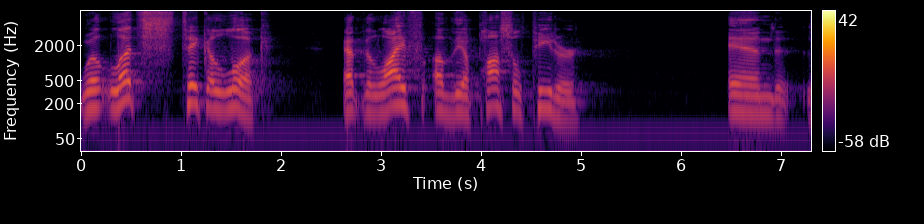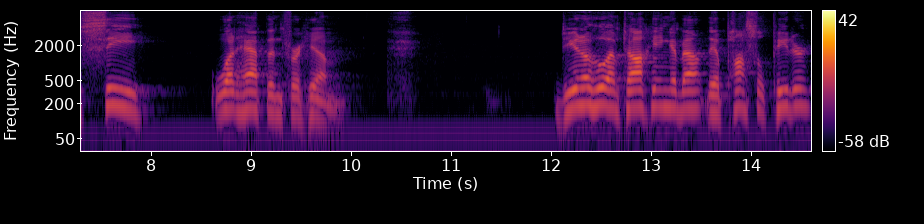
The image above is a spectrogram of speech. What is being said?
Well, let's take a look at the life of the Apostle Peter and see what happened for him. Do you know who I'm talking about? The Apostle Peter.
